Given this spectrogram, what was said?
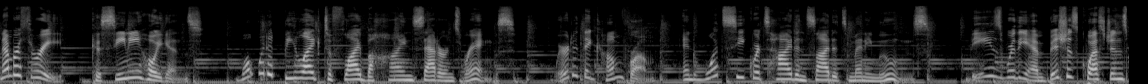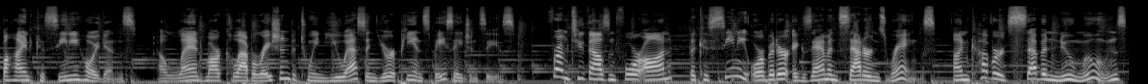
Number 3. Cassini-Huygens. What would it be like to fly behind Saturn's rings? Where did they come from? And what secrets hide inside its many moons? These were the ambitious questions behind Cassini-Huygens, a landmark collaboration between US and European space agencies. From 2004 on, the Cassini orbiter examined Saturn's rings, uncovered seven new moons,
